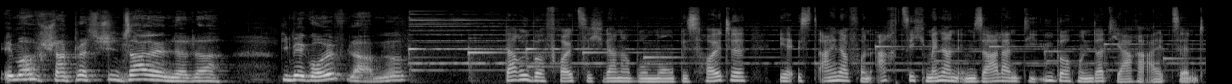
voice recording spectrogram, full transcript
Immer stand plötzlich ein Saarländer da die mir geholfen haben. Ne? Darüber freut sich Werner Beaumont bis heute. Er ist einer von 80 Männern im Saarland, die über 100 Jahre alt sind.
